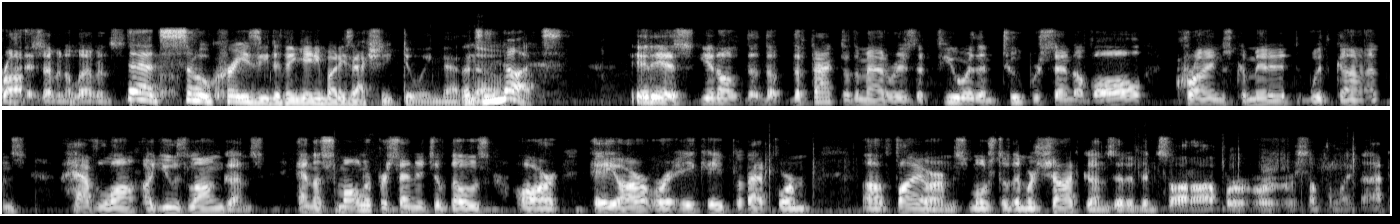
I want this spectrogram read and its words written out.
rob uh, 7-elevens that's so crazy to think anybody's actually doing that. That's No. nuts. It is. You know, the, the, the fact of the matter is that fewer than 2% of all crimes committed with guns have long or use long guns. And a smaller percentage of those are AR or AK platform uh, firearms. Most of them are shotguns that have been sawed off or, or, or something like that.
